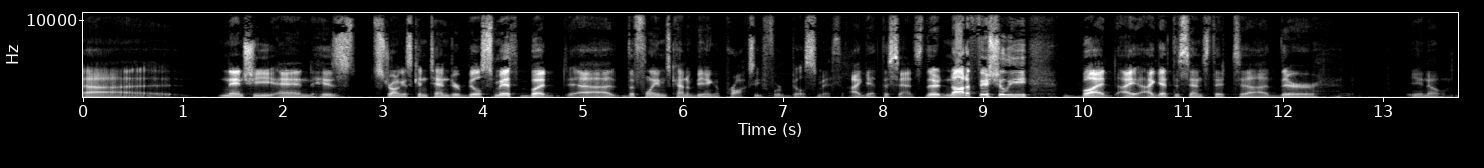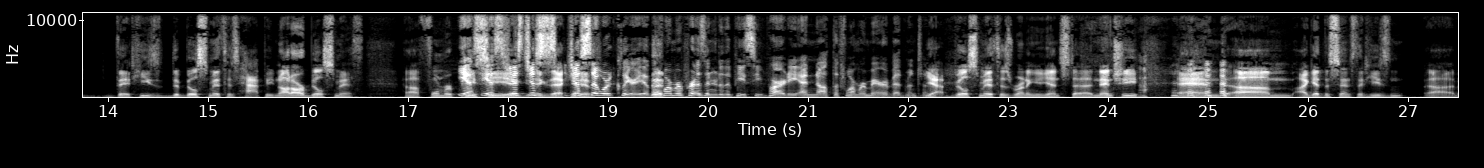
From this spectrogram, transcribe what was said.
uh, Nenshi and his strongest contender, Bill Smith, but uh, the Flames kind of being a proxy for Bill Smith. I get the sense they're not officially, but I, I get the sense that uh, they're, you know, that he's the Bill Smith is happy, not our Bill Smith. Uh, former Yes, PC yes, just, just, executive. just so we're clear, yeah, the former president of the PC party and not the former mayor of Edmonton. Yeah, Bill Smith is running against uh, Nenshi, and um, I get the sense that he's uh,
